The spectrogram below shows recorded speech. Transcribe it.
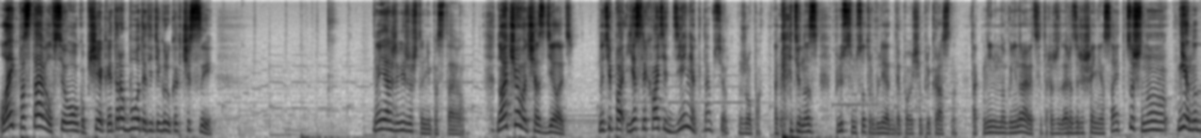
лайк поставил, все, окуп, чека, это работает, я тебе говорю, как часы. Но я же вижу, что не поставил. Ну а что вот сейчас делать? Ну, типа, если хватит денег, да, все, жопа. Опять у нас плюс 700 рублей от депа, вообще прекрасно. Так, мне немного не нравится это разрешение сайта. Слушай, ну, не, ну,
